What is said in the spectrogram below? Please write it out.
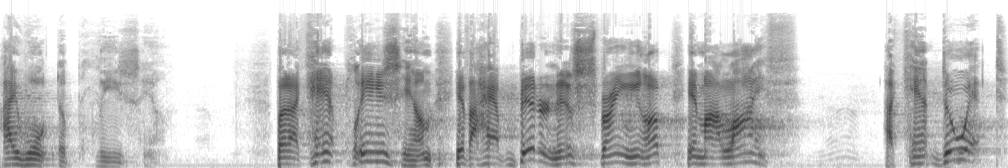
I want to please him. But I can't please him if I have bitterness springing up in my life. I can't do it.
